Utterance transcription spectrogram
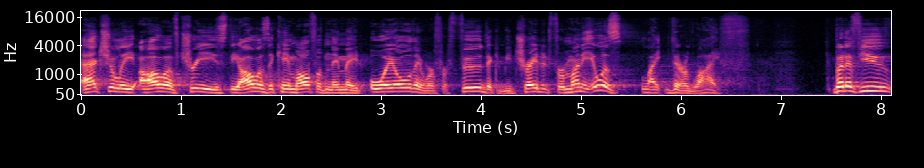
Actually, olive trees, the olives that came off of them, they made oil, they were for food, they could be traded for money. It was like their life. But if you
